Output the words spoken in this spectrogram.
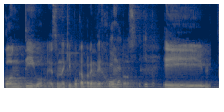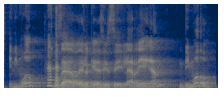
contigo. Es un equipo que aprende juntos. Y Y ni modo. O sea, es lo que decir, si la riegan, ni modo,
